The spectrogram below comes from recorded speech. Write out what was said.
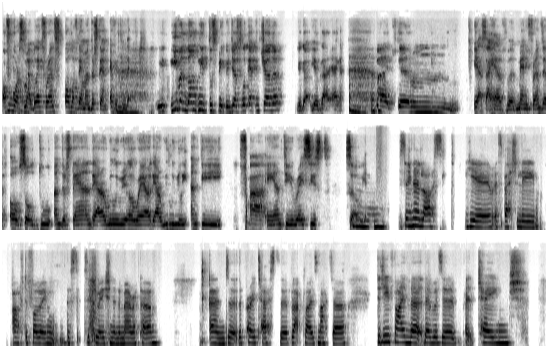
of yeah. course, my black friends, all of them understand everything. that we even don't need to speak. We just look at each other. You got, you got it. I got. but um, yes, I have uh, many friends that also do understand. They are really, really aware. They are really, really anti-fa, and anti-racist. So mm. yeah. So you know, last year, especially after following the situation in America and uh, the protests, the Black Lives Matter did you find that there was a, a change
